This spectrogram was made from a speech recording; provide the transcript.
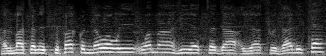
هل مات الاتفاق النووي وما هي تداعيات ذلك؟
